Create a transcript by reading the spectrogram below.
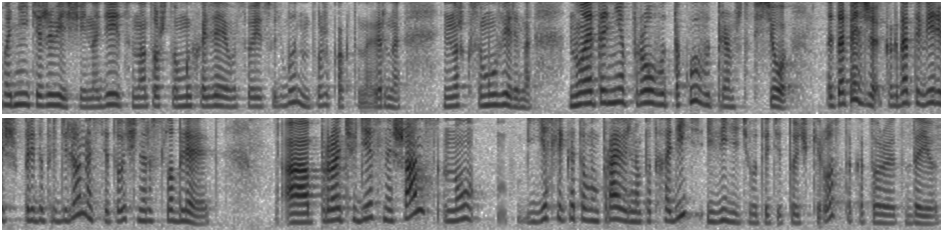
в одни и те же вещи. И надеяться на то, что мы хозяева своей судьбы, ну, тоже как-то, наверное, немножко самоуверенно. Но это не про вот такую вот прям, что все, Это опять же, когда ты веришь в предопределенность, это очень расслабляет. А про чудесный шанс, ну, если к этому правильно подходить и видеть вот эти точки роста, которые это дает,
